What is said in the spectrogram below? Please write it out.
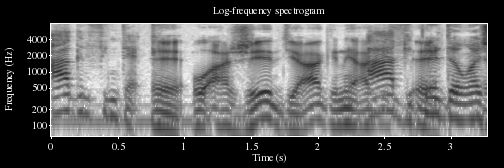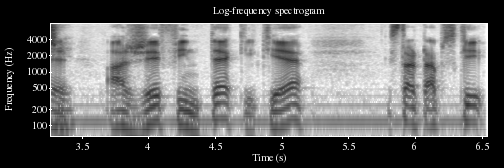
AgriFintech. É, o AG de Ag, né? Ag, Ag é, perdão, AG. É, AG Fintech, que é startups que,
